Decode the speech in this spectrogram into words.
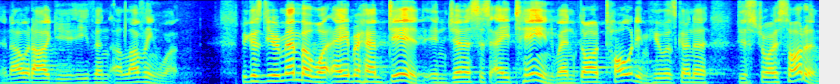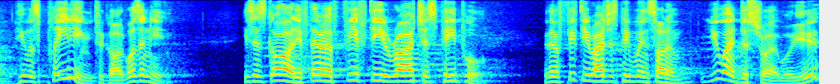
and I would argue even a loving one. Because do you remember what Abraham did in Genesis 18 when God told him he was going to destroy Sodom? He was pleading to God, wasn't he? He says, God, if there are 50 righteous people, if there are 50 righteous people in Sodom, you won't destroy it, will you?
